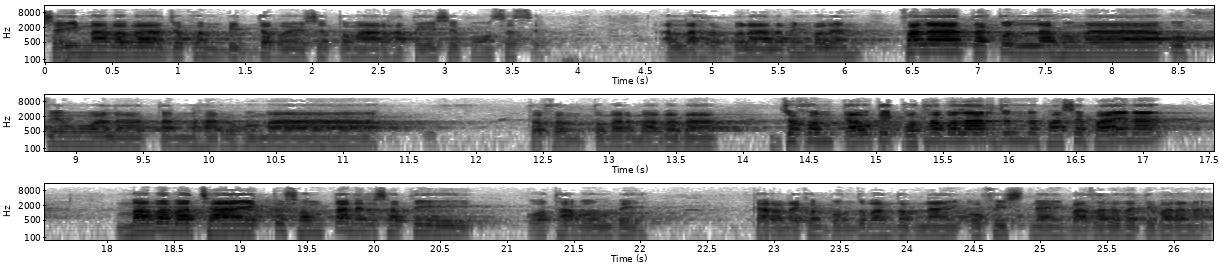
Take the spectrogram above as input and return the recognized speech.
সেই মা বাবা যখন বৃদ্ধ বয়সে তোমার হাতে এসে পৌঁছেছে। আল্লাহ রব্বুল্লা আলমিন বলেন, ফালা তাকুল্লাহুমা উফেওয়ালা তানহার হুমা তখন তোমার মা বাবা যখন কাউকে কথা বলার জন্য পাশে পায় না মা বাবা চায় একটু সন্তানের সাথে কথা বলবে। কারণ এখন বন্ধু বান্ধব নাই, অফিস নাই, বাজারে যাইতে পারে না।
